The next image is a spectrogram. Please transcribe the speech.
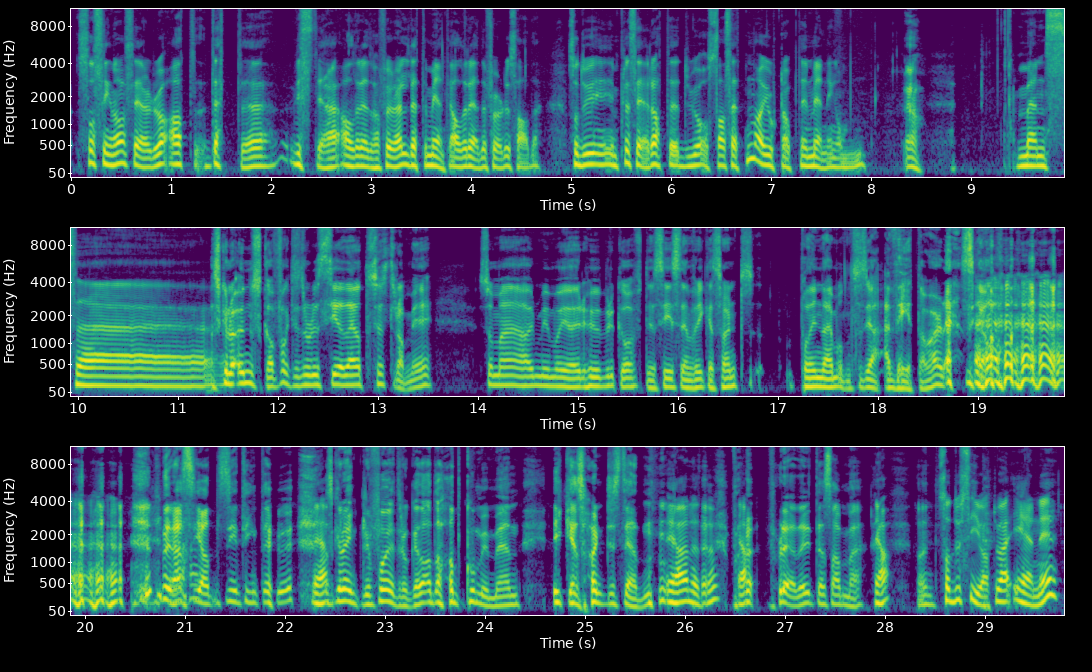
så signaliserer du at dette visste jeg allerede fra før, eller dette mente jeg allerede før du sa det. Så du impliserer at du også har sett den og har gjort opp din mening om den. Ja. Mens uh, Jeg skulle ønska faktisk, når du sier det der, at søstera mi, som jeg har mye med å gjøre, hun bruker ofte å si istedenfor ikke sant, på den der måten så sier jeg 'jeg vet da vel det', sier jeg. Når jeg sier, at, sier ting til hun Ja. Jeg skulle egentlig foretrukket at jeg hadde kommet med en ikke sant isteden. Ja. Ja. For, for det er litt det samme. Ja. Så du sier jo at du er enig,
